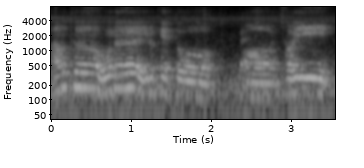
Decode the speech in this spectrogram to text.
아무튼 오늘 이렇게 또 네. 어, 저희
